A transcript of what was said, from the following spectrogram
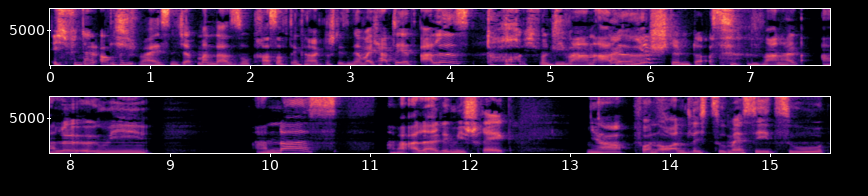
ich finde halt auch, Ich weiß nicht, ob man da so krass auf den Charakter schließen kann, weil ich hatte jetzt alles doch, ich und die waren bei alle, mir stimmt das. die waren halt alle irgendwie anders, aber alle halt irgendwie schräg. Ja, Von ordentlich zu Messi zu,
